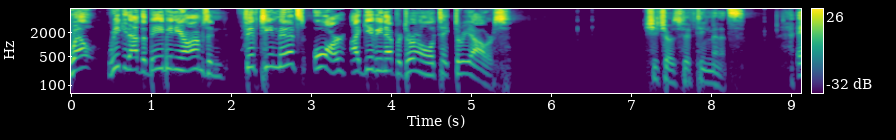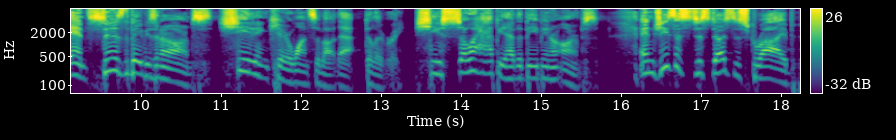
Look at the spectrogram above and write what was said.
well, we could have the baby in your arms in 15 minutes, or I give you an epidural. It'll take three hours. She chose 15 minutes. And as soon as the baby's in her arms, she didn't care once about that delivery. She is so happy to have the baby in her arms. And Jesus just does describe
